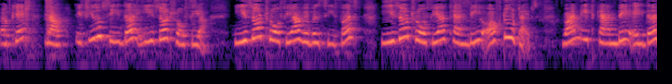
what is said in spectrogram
Okay. Now, if you see the esotropia, esotropia we will see first. Esotropia can be of two types. One, it can be either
